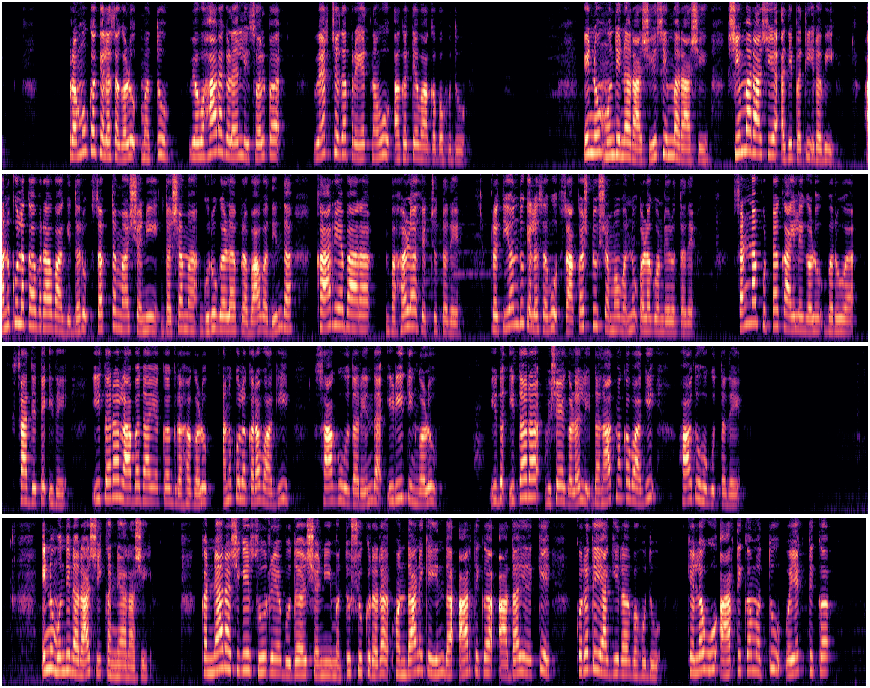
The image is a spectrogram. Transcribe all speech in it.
ಪ್ರಮುಖ ಕೆಲಸಗಳು ಮತ್ತು ವ್ಯವಹಾರಗಳಲ್ಲಿ ಸ್ವಲ್ಪ ವೆಚ್ಚದ ಪ್ರಯತ್ನವೂ ಅಗತ್ಯವಾಗಬಹುದು. ಇನ್ನು ಮುಂದಿನ ರಾಶಿ ಸಿಂಹ ರಾಶಿ. ಸಿಂಹ ರಾಶಿಯ ಅಧಿಪತಿ ರವಿ. ಅನುಕೂಲಕರವಾಗಿದ್ದರೂ ಸಪ್ತಮ, ಶನಿ, ದಶಮ ಗುರುಗಳ ಪ್ರಭಾವದಿಂದ ಕಾರ್ಯಭಾರ ಬಹಳ ಹೆಚ್ಚುತ್ತದೆ. ಪ್ರತಿಯೊಂದು ಕೆಲಸವು ಸಾಕಷ್ಟು ಶ್ರಮವನ್ನು ಒಳಗೊಂಡಿರುತ್ತದೆ. ಸಣ್ಣ ಪುಟ್ಟ ಕಾಯಿಲೆಗಳು ಬರುವ ಸಾಧ್ಯತೆ ಇದೆ. ಇತರ ಲಾಭದಾಯಕ ಗ್ರಹಗಳು ಅನುಕೂಲಕರವಾಗಿ ಸಾಗುವುದರಿಂದ ಇಡೀ ತಿಂಗಳು ಇದ ಇತರ ವಿಷಯಗಳಲ್ಲಿ ಧನಾತ್ಮಕವಾಗಿ ಹಾದು ಹೋಗುತ್ತದೆ ಇನ್ನು ಮುಂದಿನ ರಾಶಿ ಕನ್ಯಾ ರಾಶಿ. ಕನ್ಯಾ ರಾಶಿಗೆ ಸೂರ್ಯ, ಬುಧ, ಶನಿ ಮತ್ತು ಶುಕ್ರರ ಹೊಂದಾಣಿಕೆಯಿಂದ ಆರ್ಥಿಕ ಆದಾಯಕ್ಕೆ ಕೊರತೆಯಾಗಿರಬಹುದು. ಕೆಲವು ಆರ್ಥಿಕ ಮತ್ತು ವೈಯಕ್ತಿಕ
